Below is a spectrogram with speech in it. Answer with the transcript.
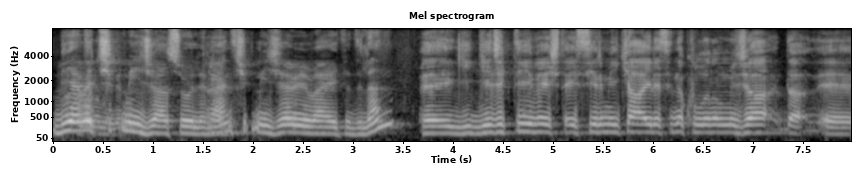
Bir eve çıkmayacağı söylenen, Evet. çıkmayacağı rivayet edilen Ge- geciktiği ve işte S22 ailesinde kullanılmayacağı da e,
